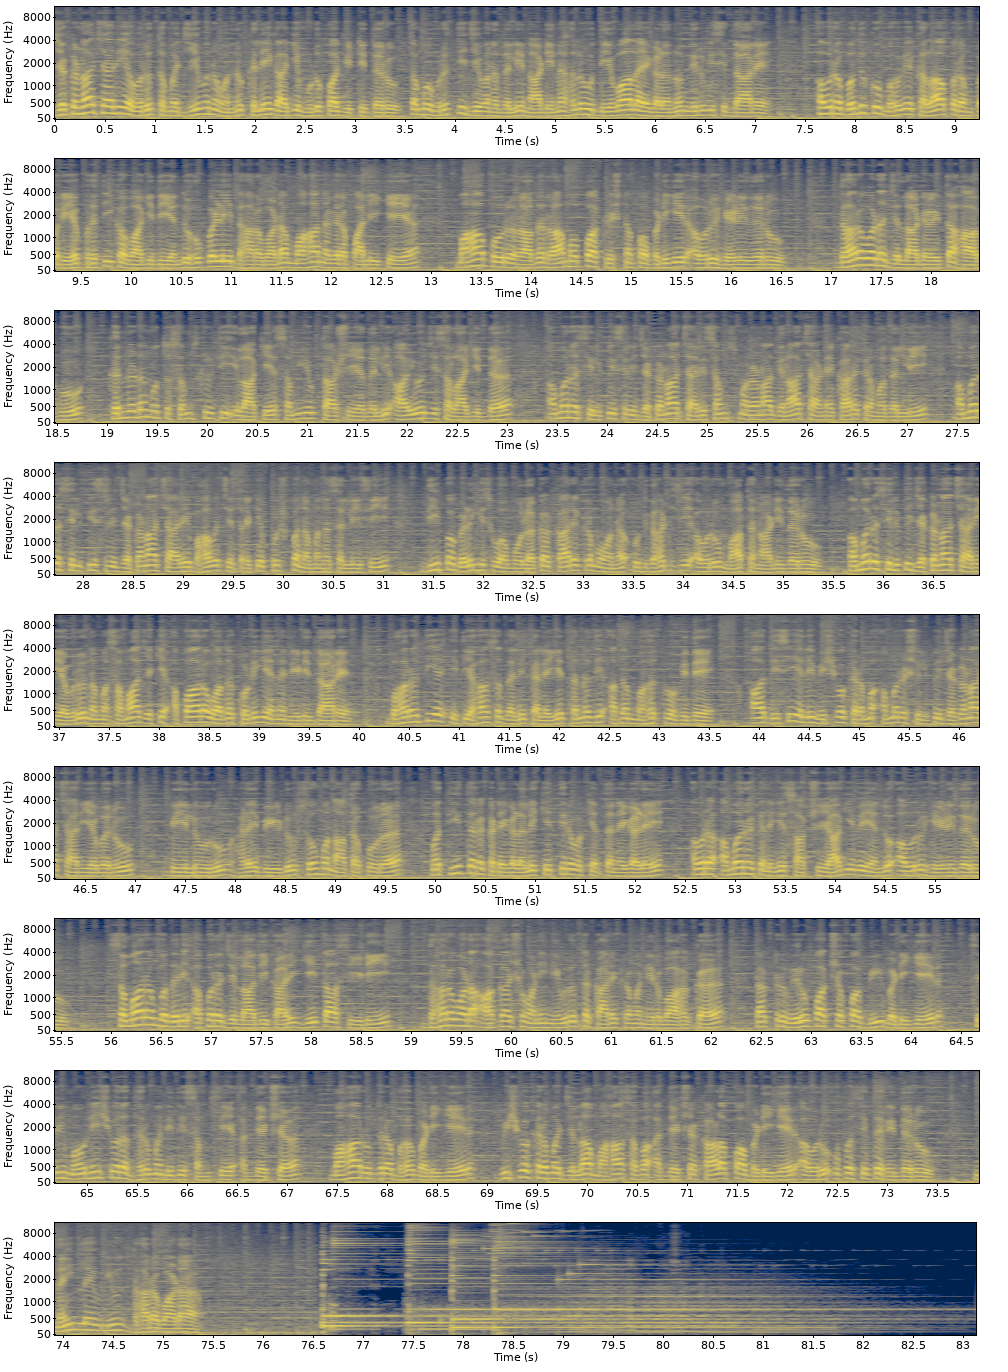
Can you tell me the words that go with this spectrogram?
ಜಕಣಾಚಾರಿ ಅವರು ತಮ್ಮ ಜೀವನವನ್ನು ಕಲೆಗಾಗಿ ಮುಡುಪಾಗಿಟ್ಟಿದ್ದರು. ತಮ್ಮ ವೃತ್ತಿ ಜೀವನದಲ್ಲಿ ನಾಡಿನ ಹಲವು ದೇವಾಲಯಗಳನ್ನು ನಿರ್ಮಿಸಿದ್ದಾರೆ. ಅವರ ಬದುಕು ಭವ್ಯ ಕಲಾ ಪರಂಪರೆಯ ಪ್ರತೀಕವಾಗಿದೆ ಎಂದು ಹುಬ್ಬಳ್ಳಿ, ಧಾರವಾಡ ಮಹಾನಗರ ಪಾಲಿಕೆಯ ಮಹಾಪೌರರಾದ ರಾಮಪ್ಪ ಕೃಷ್ಣಪ್ಪ ಬಡಿಗೇರ್ ಅವರು ಹೇಳಿದರು. ಧಾರವಾಡ ಜಿಲ್ಲಾಡಳಿತ ಹಾಗೂ ಕನ್ನಡ ಮತ್ತು ಸಂಸ್ಕೃತಿ ಇಲಾಖೆಯ ಸಂಯುಕ್ತಾಶ್ರಯದಲ್ಲಿ ಆಯೋಜಿಸಲಾಗಿದ್ದ ಅಮರ ಶಿಲ್ಪಿ ಶ್ರೀ ಜಕಣಾಚಾರಿ ಸಂಸ್ಮರಣಾ ದಿನಾಚರಣೆ ಕಾರ್ಯಕ್ರಮದಲ್ಲಿ ಅಮರ ಶಿಲ್ಪಿ ಶ್ರೀ ಜಕಣಾಚಾರಿ ಭಾವಚಿತ್ರಕ್ಕೆ ಪುಷ್ಪ ನಮನ ಸಲ್ಲಿಸಿ ದೀಪ ಬೆಳಗಿಸುವ ಮೂಲಕ ಕಾರ್ಯಕ್ರಮವನ್ನು ಉದ್ಘಾಟಿಸಿ ಅವರು ಮಾತನಾಡಿದರು. ಅಮರ ಶಿಲ್ಪಿ ಜಕಣಾಚಾರಿಯವರು ನಮ್ಮ ಸಮಾಜಕ್ಕೆ ಅಪಾರವಾದ ಕೊಡುಗೆಯನ್ನು ನೀಡಿದ್ದಾರೆ. ಭಾರತೀಯ ಇತಿಹಾಸದಲ್ಲಿ ಕಲೆಗೆ ತನ್ನದೇ ಆದ ಮಹತ್ವವಿದೆ. ಆ ದಿಸೆಯಲ್ಲಿ ವಿಶ್ವಕರ್ಮ ಅಮರ ಶಿಲ್ಪಿ ಜಗಣಾಚಾರಿಯವರು ಬೇಲೂರು, ಹಳೆಬೀಡು, ಸೋಮನಾಥಪುರ ಮತ್ತಿತರ ಕಡೆಗಳಲ್ಲಿ ಕೆತ್ತಿರುವ ಕೆತ್ತನೆಗಳೇ ಅವರ ಅಮರ ಕಲೆಗೆ ಸಾಕ್ಷಿಯಾಗಿವೆ ಎಂದು ಅವರು ಹೇಳಿದರು. ಸಮಾರಂಭದಲ್ಲಿ ಅಪರ ಜಿಲ್ಲಾಧಿಕಾರಿ ಗೀತಾ ಸಿಡಿ, ಧಾರವಾಡ ಆಕಾಶವಾಣಿ ನಿವೃತ್ತ ಕಾರ್ಯಕ್ರಮ ನಿರ್ವಾಹಕ ಡಾಕ್ಟರ್ ವಿರೂಪಾಕ್ಷಪ್ಪ ಬಿ. ಬಡಿಗೇರ್, ಶ್ರೀ ಮೌನೇಶ್ವರ ಧರ್ಮನಿಧಿ ಸಂಸ್ಥೆಯ ಅಧ್ಯಕ್ಷ ಮಹಾರುದ್ರ ಭ. ಬಡಿಗೇರ್, ವಿಶ್ವಕರ್ಮ ಜಿಲ್ಲಾ ಮಹಾಸಭಾ ಅಧ್ಯಕ್ಷ ಕಾಳಪ್ಪ ಬಡಿಗೇರ್ ಅವರು ಉಪಸ್ಥಿತರಿದ್ದರು. Nine live news Dharwad.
